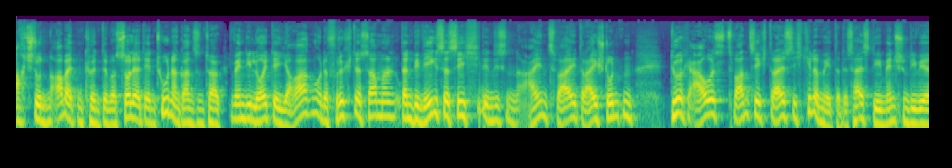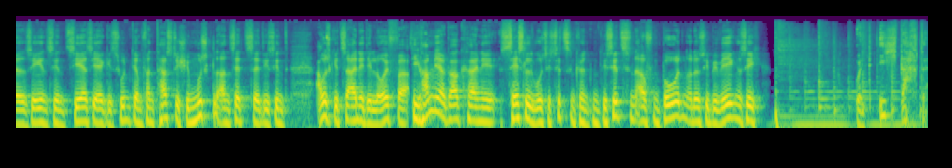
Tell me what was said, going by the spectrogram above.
acht Stunden arbeiten könnte. Was soll er denn tun am ganzen Tag? Wenn die Leute jagen oder Früchte sammeln, dann bewegen sie sich in diesen ein, zwei, drei Stunden durchaus 20, 30 Kilometer. Das heißt, die Menschen, die wir sehen, sind sehr, sehr gesund. Die haben fantastische Muskelansätze, die sind ausgezeichnete Läufer. Die haben ja gar keine Sessel, wo sie sitzen könnten. Die sitzen auf dem Boden oder sie bewegen sich. Und ich dachte,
